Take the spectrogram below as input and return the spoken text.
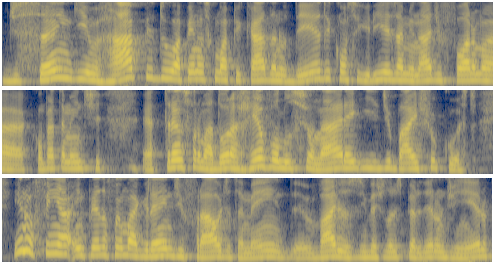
de sangue rápido, apenas com uma picada no dedo, e conseguiria examinar de forma completamente é, transformadora, revolucionária e de baixo custo. E no fim, a empresa foi uma grande fraude também, vários investidores perderam dinheiro,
